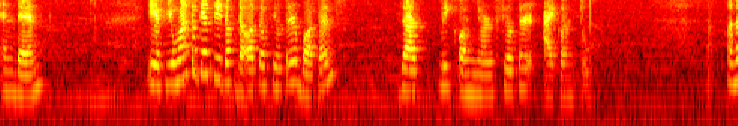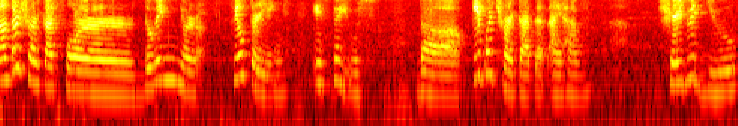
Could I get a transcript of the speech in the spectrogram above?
and then if you want to get rid of the auto filter buttons, just click on your filter icon too. Another shortcut for doing your filtering is to use the keyboard shortcut that I have shared with you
